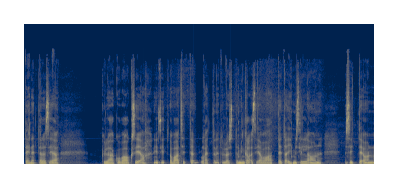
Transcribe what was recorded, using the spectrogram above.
tehneet tällaisia kyläkuvauksia, niin sit ovat sitten laittaneet ylös, että minkälaisia vaatteita ihmisillä on. Sitten on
